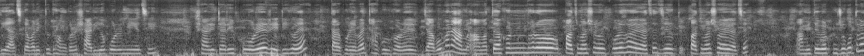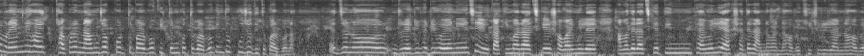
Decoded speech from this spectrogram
দিয়ে আজকে আবার একটু ঢং করে শাড়িও পরে নিয়েছি। শাড়ি টাড়ি পরে রেডি হয়ে তারপরে এবার ঠাকুর ঘরে যাব। মানে আমার তো এখন ধরো পাঁচ মাসের উপরে হয়ে গেছে, যেহেতু পাঁচ মাস হয়ে গেছে। আমি তো এবার পুজো করতে পারব না। এমনি হয় ঠাকুরের নাম জপ করতে পারব, কীর্তন করতে পারব, কিন্তু পুজো দিতে পারব না। এর জন্য রেডি ফেডি হয়ে নিয়েছি। কাকিমারা আজকে সবাই মিলে, আমাদের আজকে তিন ফ্যামিলি একসাথে রান্না বান্না হবে, খিচুড়ি রান্না হবে,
